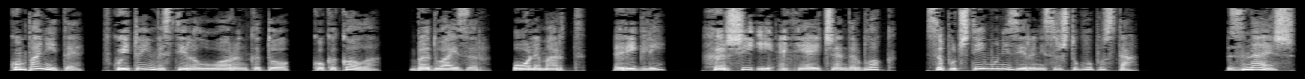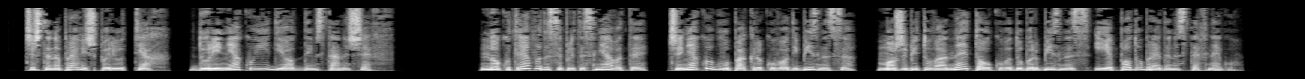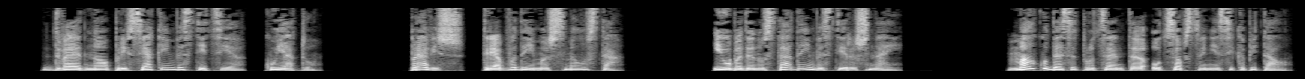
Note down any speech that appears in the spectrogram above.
Компаниите, в които е инвестирал Уорън като Кока-Кола, Бедуайзър, Олемарт, Ригли, Хърши и ETA Чендърблок, са почти иммунизирани срещу глупостта. Знаеш, че ще направиш пари от тях, дори някой идиот да им стане шеф. Но ако трябва да се притеснявате, че някой глупак ръководи бизнеса, може би това не е толкова добър бизнес и е по-добре да не сте в него. Две едно при всяка инвестиция, която правиш, трябва да имаш смелостта. И убедеността да инвестираш най. Малко 10% от собствения си капитал.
